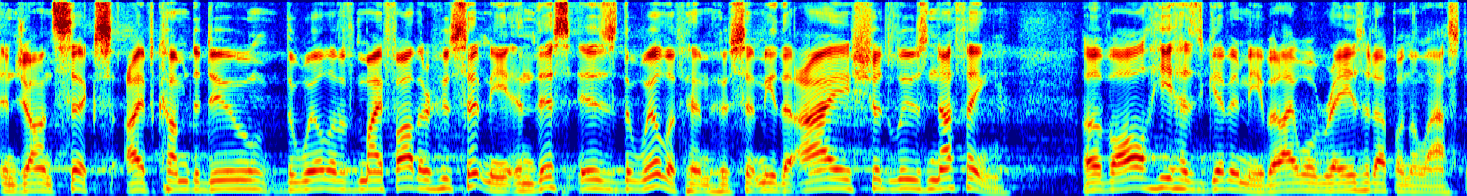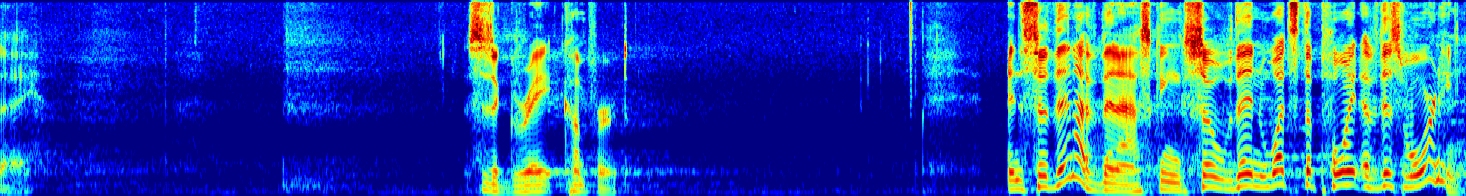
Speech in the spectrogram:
in John 6, I've come to do the will of my Father who sent me, and this is the will of him who sent me, that I should lose nothing of all he has given me, but I will raise it up on the last day. This is a great comfort. And so then I've been asking so then what's the point of this warning?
